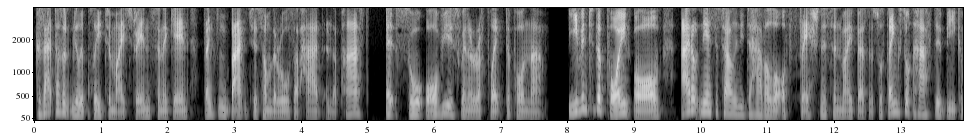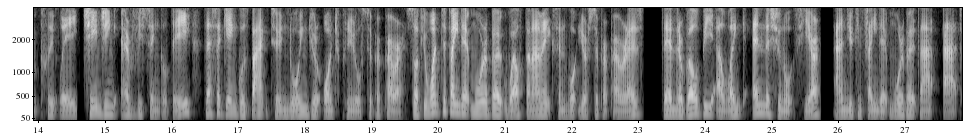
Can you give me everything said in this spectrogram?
Because that doesn't really play to my strengths. And again, thinking back to some of the roles I've had in the past, it's so obvious when I reflect upon that even to the point of I don't necessarily need to have a lot of freshness in my business. So things don't have to be completely changing every single day. This again goes back to knowing your entrepreneurial superpower. So if you want to find out more about wealth dynamics and what your superpower is, then there will be a link in the show notes here and you can find out more about that at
